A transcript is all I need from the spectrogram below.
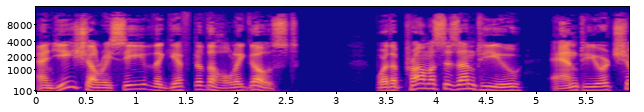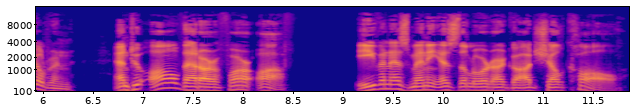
and ye shall receive the gift of the Holy Ghost. For the promise is unto you, and to your children, and to all that are far off, even as many as the Lord our God shall call.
